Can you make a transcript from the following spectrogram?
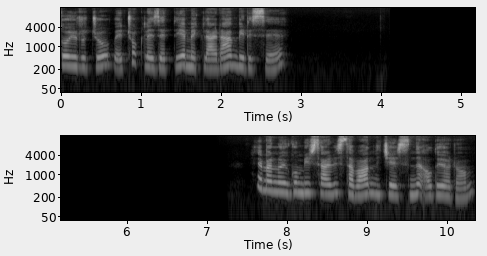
doyurucu ve çok lezzetli yemeklerden birisi. Hemen uygun bir servis tabağının içerisine alıyorum.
